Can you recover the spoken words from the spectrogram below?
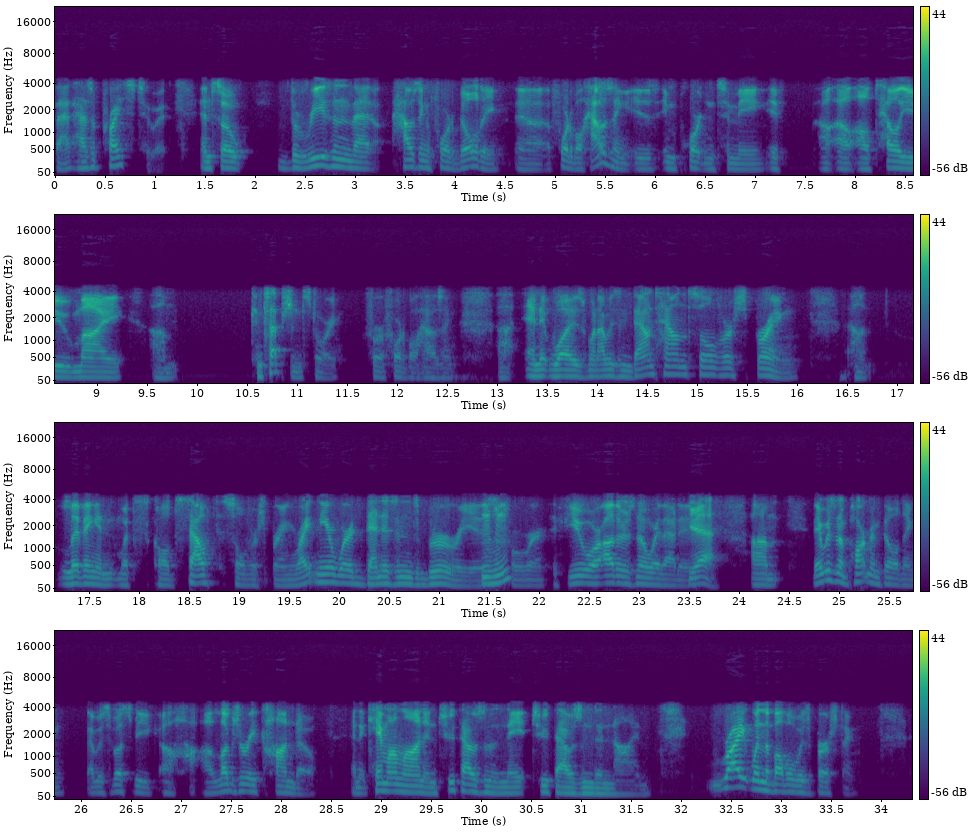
that has a price to it. And so the reason that housing affordability, uh, affordable housing, is important to me, if I'll, I'll tell you my um, conception story for affordable housing, uh, and it was when I was in downtown Silver Spring, um, living in what's called South Silver Spring, right near where Denizens Brewery is. Mm-hmm. For where, if you or others know where that is, yeah, um, there was an apartment building that was supposed to be a, a luxury condo and it came online in 2008, 2009 right when the bubble was bursting.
